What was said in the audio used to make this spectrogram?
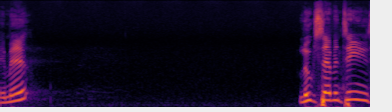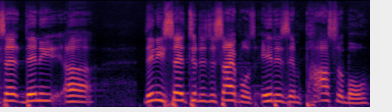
Amen. Luke 17 said, then he uh, then he said to the disciples, It is impossible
